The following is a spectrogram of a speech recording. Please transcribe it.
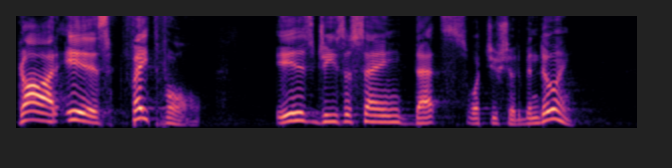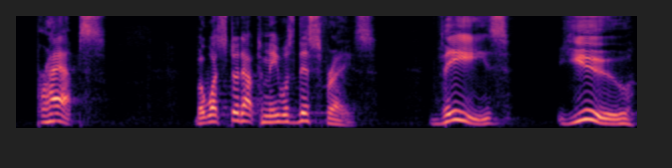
God is faithful. Is Jesus saying that's what you should have been doing? Perhaps. But what stood out to me was this phrase These you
